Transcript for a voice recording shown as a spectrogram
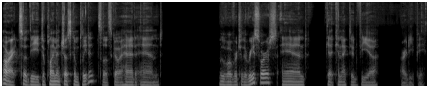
All right, so the deployment just completed. So let's go ahead and move over to the resource and get connected via RDP.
